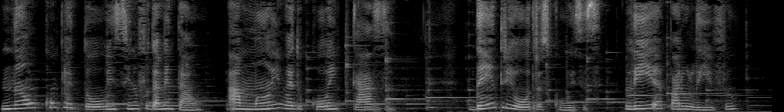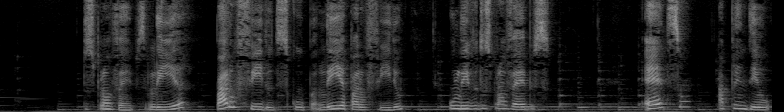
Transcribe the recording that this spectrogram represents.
não completou o ensino fundamental. A mãe o educou em casa. Dentre outras coisas, lia para o livro dos provérbios. Lia para o filho, desculpa, lia para o filho o livro dos provérbios. Edson aprendeu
